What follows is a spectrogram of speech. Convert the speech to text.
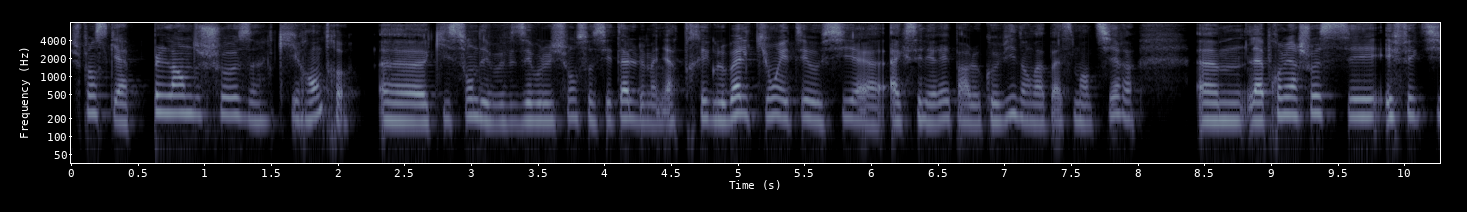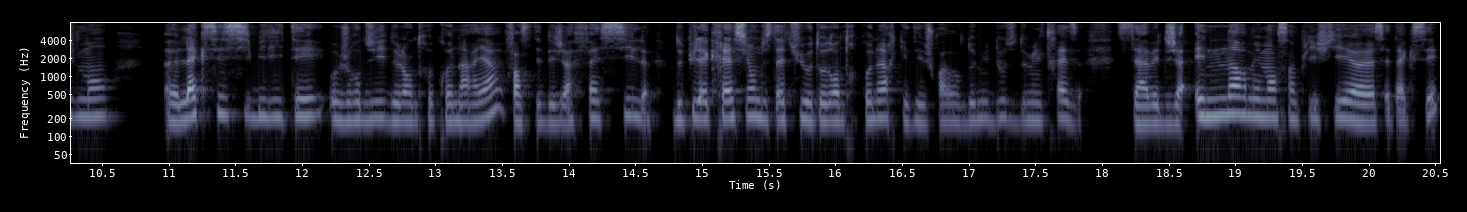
Je pense qu'il y a plein de choses qui rentrent, qui sont des évolutions sociétales de manière très globale, qui ont été aussi accélérées par le Covid, on va pas se mentir. la première chose, c'est effectivement l'accessibilité aujourd'hui de l'entrepreneuriat. Enfin, c'était déjà facile depuis la création du statut auto-entrepreneur qui était, je crois, en 2012-2013. Ça avait déjà énormément simplifié cet accès.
